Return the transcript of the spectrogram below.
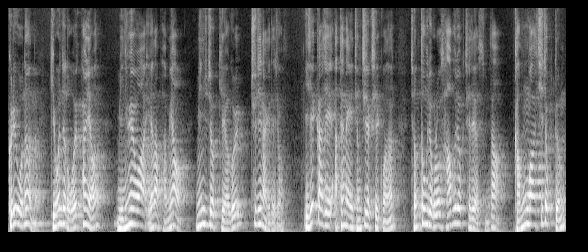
그리고는 기원전 508년 민회와 연합하며 민주적 개혁을 추진하게 되죠. 이제까지 아테네의 정치적 실권은 전통적으로 사부적 체제였습니다. 가문과 시족 등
